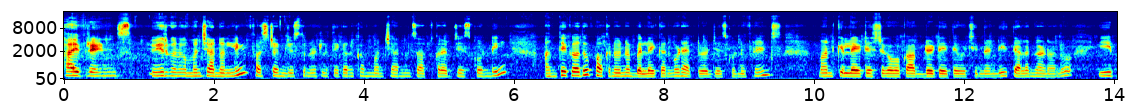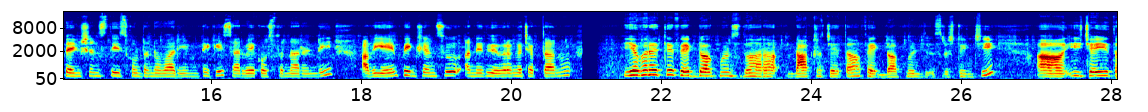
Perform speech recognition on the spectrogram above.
హాయ్ ఫ్రెండ్స్ మీరు కనుక మన ఛానల్ని ఫస్ట్ టైం చూస్తున్నట్లయితే కనుక మన ఛానల్ సబ్స్క్రైబ్ చేసుకోండి. అంతేకాదు పక్కన ఉన్న బెల్ ఐకాన్ కూడా యాక్టివేట్ చేసుకోండి ఫ్రెండ్స్. మనకి లేటెస్ట్గా ఒక అప్డేట్ అయితే వచ్చిందండి. తెలంగాణలో ఈ పెన్షన్స్ తీసుకుంటున్న వారి ఇంటికి సర్వేకి వస్తున్నారండి అవి ఏం పెన్షన్స్ అనేది వివరంగా చెప్తాను. ఎవరైతే ఫేక్ డాక్యుమెంట్స్ ద్వారా డాక్టర్ చేత ఫేక్ డాక్యుమెంట్ సృష్టించి ఈ చేయుత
